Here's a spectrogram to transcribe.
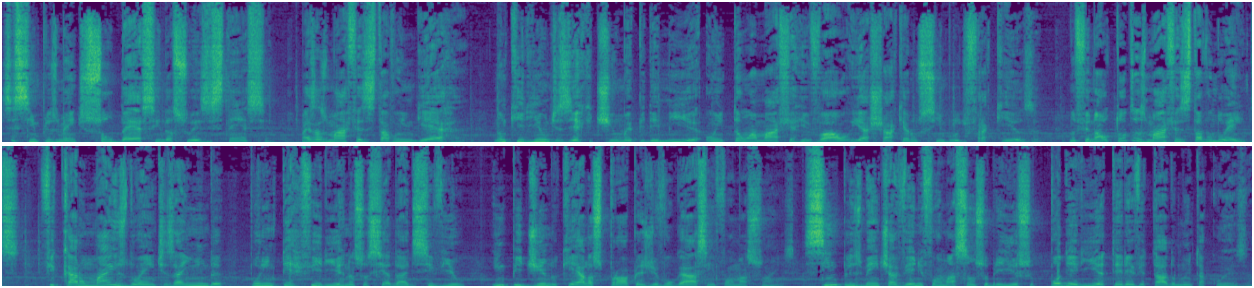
se simplesmente soubessem da sua existência. Mas as máfias estavam em guerra, não queriam dizer que tinha uma epidemia ou então a máfia rival e achar que era um símbolo de fraqueza. No final, todas as máfias estavam doentes. Ficaram mais doentes ainda por interferir na sociedade civil, impedindo que elas próprias divulgassem informações. Simplesmente haver informação sobre isso poderia ter evitado muita coisa.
